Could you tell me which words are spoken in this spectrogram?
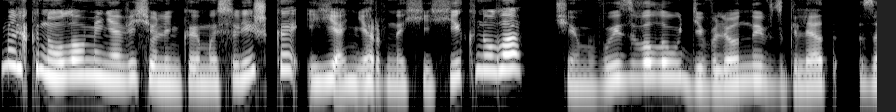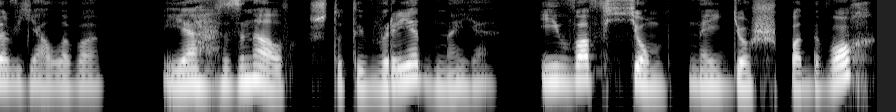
Мелькнула у меня веселенькая мыслишка, и я нервно хихикнула, чем вызвала удивленный взгляд Завьялова. Я знал, что ты вредная и во всем найдешь подвох,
